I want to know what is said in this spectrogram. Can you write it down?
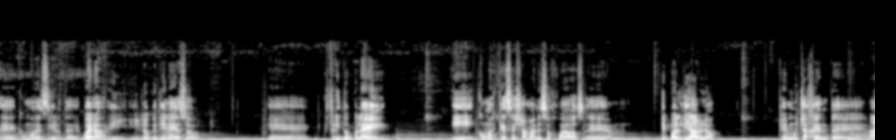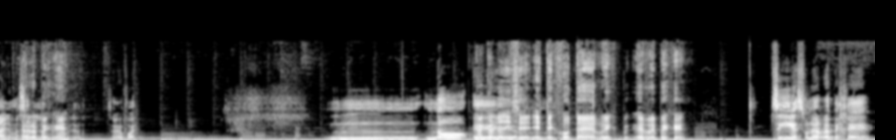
eh, ¿Cómo decirte? Bueno, y, y lo que tiene eso, eh, free to play. ¿Y cómo es que se llaman esos juegos? Eh, tipo el Diablo, que hay mucha gente... Ay, no me sale el nombre, RPG. Se me fue. Mm, no. Acá lo dice, este es JRPG. Sí, es un RPG,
